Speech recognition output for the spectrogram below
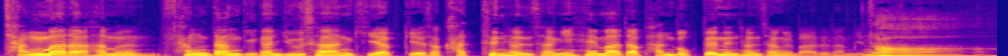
장마라 함은 상당 기간 유사한 기압계에서 같은 현상이 해마다 반복되는 현상을 말을 합니다. 아.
